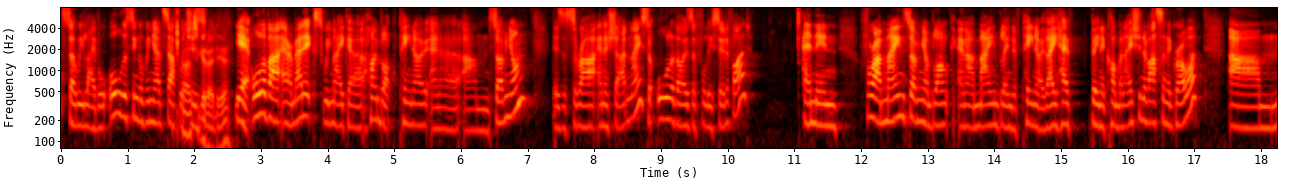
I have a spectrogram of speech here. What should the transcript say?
So we label all the single vineyard stuff, which Oh, that's is a good idea. yeah, all of our aromatics. We make a home block Pinot and a um, Sauvignon. There's a Syrah and a Chardonnay. So all of those are fully certified. And then for our main Sauvignon Blanc and our main blend of Pinot, they have been a combination of us and a grower. Um,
